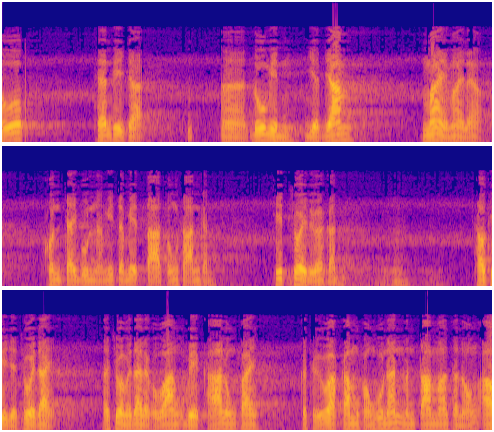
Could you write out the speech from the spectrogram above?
ทุกข์แทนที่จะดูหมิ่นเหยียดย้ำไม่ไม่แล้ว คนใจบุญนะมีแต่เมตตาสงสารกัน คิดช่วยเหลือกัน เท่าที่จะช่วยได้ ถ้าช่วยไม่ได้แล้วก็วางเบกขาลงไป ก็ถือว่ากรรมของผู้นั้นมันตามมาสนองเอา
